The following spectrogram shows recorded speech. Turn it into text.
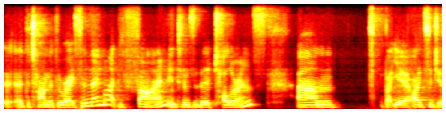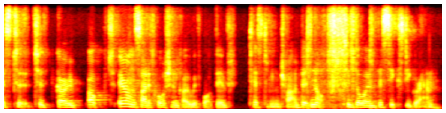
at the time of the race. And they might be fine in terms of their tolerance. Um, but yeah, I'd suggest to, to go opt, err on the side of caution, go with what they've tested and tried, but not to go over the 60 gram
